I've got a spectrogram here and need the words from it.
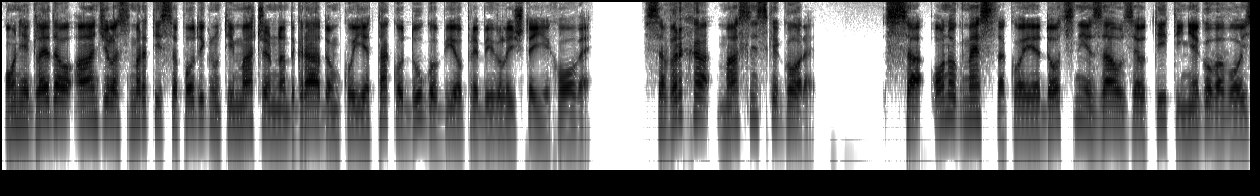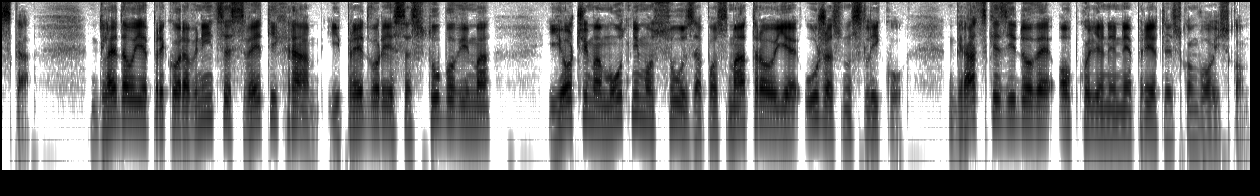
On je gledao anđela smrti sa podignutim mačem nad gradom koji je tako dugo bio prebivalište Jehove. Sa vrha Maslinske gore, sa onog mesta koje je docnije zauzeo Titi njegova vojska, gledao je preko ravnice sveti hram i predvorje sa stubovima i očima mutnimo suza posmatrao je užasnu sliku, gradske zidove opkoljene neprijateljskom vojskom.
